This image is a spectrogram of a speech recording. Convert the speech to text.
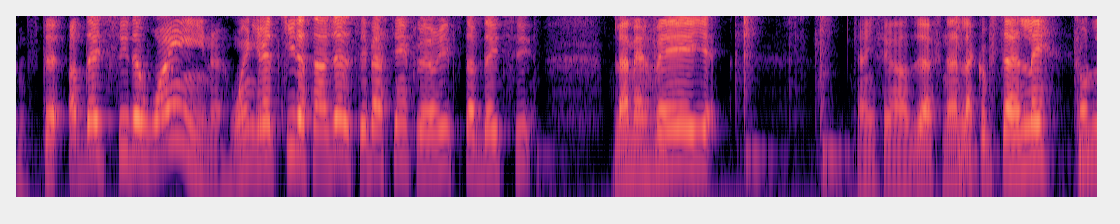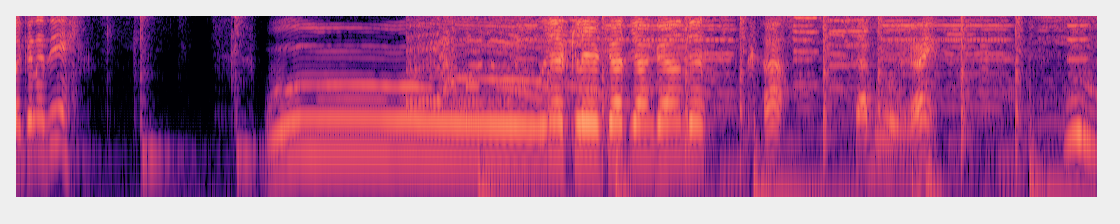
Une update ici de Wayne. Wayne Gretzky, Los Angeles, Sébastien Fleury, petite update ici. De la merveille. Quand il s'est rendu à la finale de la Coupe Stanley contre le Canadien. Ouh! Une clear cut Young Gun de Scott Sabourin. Ouh!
